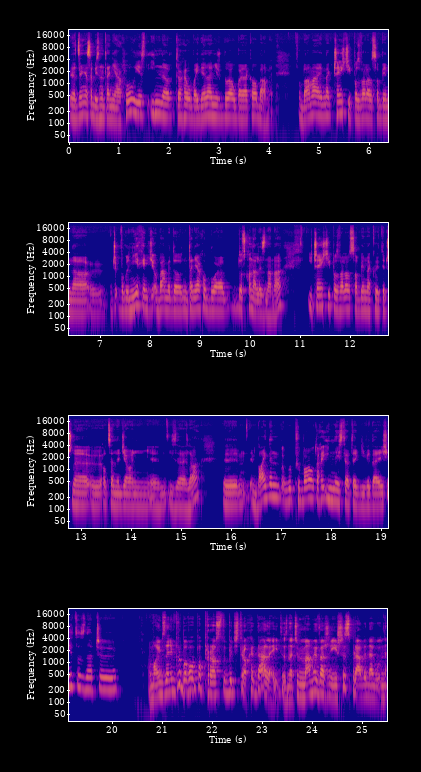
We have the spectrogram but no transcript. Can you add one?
y, radzenia sobie z Netanyahu jest inna trochę u Bidena niż była u Baracka Obamy. Obama jednak częściej pozwalał sobie na, znaczy w ogóle niechęć Obamy do Netanyahu była doskonale znana i częściej pozwalał sobie na krytyczne y, oceny działań Izraela. Biden próbował trochę innej strategii, wydaje się, to znaczy. Moim zdaniem próbował po prostu być trochę dalej. To znaczy, mamy ważniejsze sprawy. Na, na,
